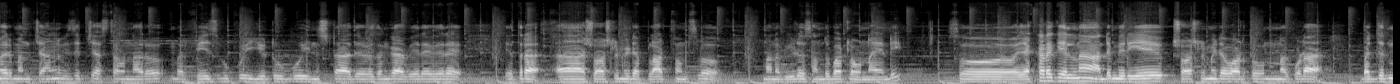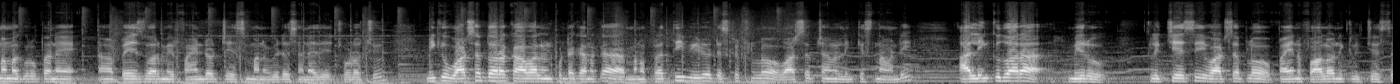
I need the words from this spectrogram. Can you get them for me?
మరి మన ఛానల్ విజిట్ చేస్తూ ఉన్నారో. మరి ఫేస్బుక్ యూట్యూబ్ ఇన్స్టా అదేవిధంగా వేరే వేరే ఇతర సోషల్ మీడియా ప్లాట్ఫామ్స్లో మన వీడియోస్ అందుబాటులో ఉన్నాయండి. సో ఎక్కడికి వెళ్ళినా అంటే మీరు ఏ సోషల్ మీడియా వాడుతూ ఉన్నా కూడా బడ్జెట్ మామ గ్రూప్ అనే పేజ్ ద్వారా మీరు ఫైండ్ అవుట్ చేసి మన వీడియోస్ అనేది చూడొచ్చు. మీకు వాట్సాప్ ద్వారా కావాలనుకుంటే కనుక మనం ప్రతి వీడియో డిస్క్రిప్షన్లో వాట్సాప్ ఛానల్ లింక్ ఇస్తున్నామండి. ఆ లింక్ ద్వారా మీరు క్లిక్ చేసి వాట్సాప్లో పైన ఫాలోని క్లిక్ చేస్తే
